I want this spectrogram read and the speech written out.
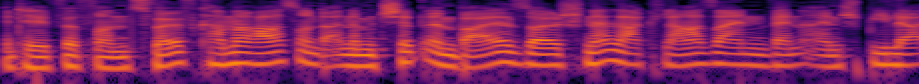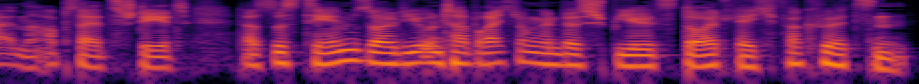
Mithilfe von zwölf Kameras und einem Chip im Ball soll schneller klar sein, wenn ein Spieler im Abseits steht. Das System soll die Unterbrechungen des Spiels deutlich verkürzen.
